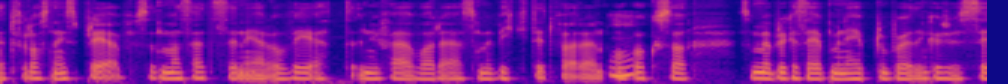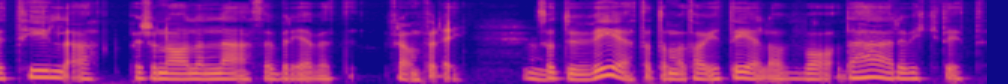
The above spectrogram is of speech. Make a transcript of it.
ett förlossningsbrev, så att man sätter sig ner och vet ungefär vad det är som är viktigt för en. Mm. Och också, som jag brukar säga på mina hypnobirthing-kurser, se till att personalen läser brevet framför dig. Mm. Så att du vet att de har tagit del av vad det här är viktigt.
